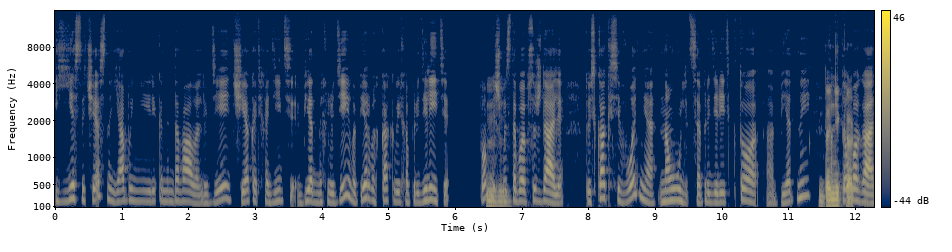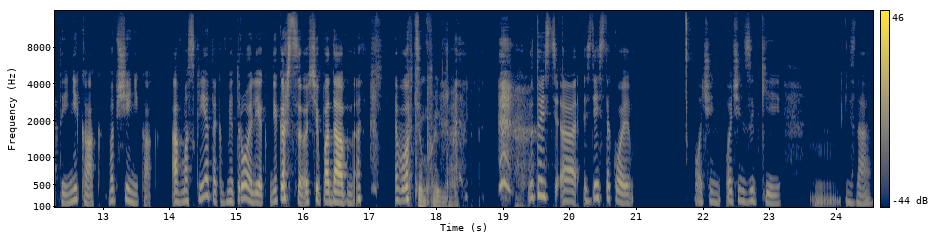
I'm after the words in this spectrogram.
если честно, я бы не рекомендовала людей чекать, ходить бедных людей. Во-первых, как вы их определите? Помнишь, mm-hmm. мы с тобой обсуждали. То есть как сегодня на улице определить, кто а, бедный, да а никак. кто богатый? Никак, вообще никак. А в Москве, так в метро, Олег, мне кажется, вообще подавно. вот. Тем более, да. ну, то есть а, здесь такой очень, очень зыбкий, не знаю,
